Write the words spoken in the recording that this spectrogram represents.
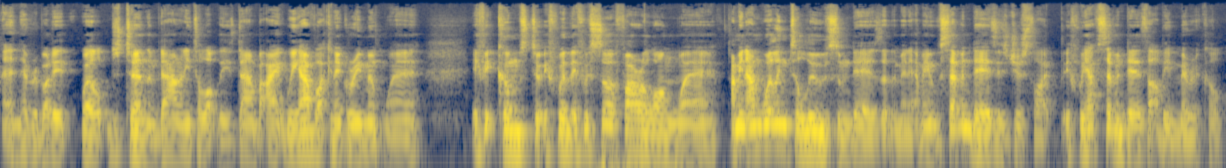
and everybody, well, just turn them down. I need to lock these down. But I, we have like an agreement where if it comes to if we're if we're so far along where I mean I'm willing to lose some days at the minute. I mean seven days is just like if we have seven days that'll be a miracle.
